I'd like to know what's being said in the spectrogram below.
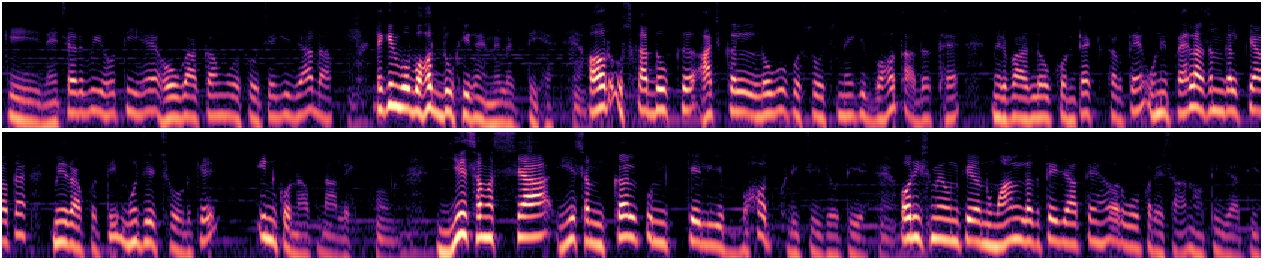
की नेचर भी होती है होगा कम वो सोचेगी ज़्यादा लेकिन वो बहुत दुखी रहने लगती है। और उसका दुख आजकल लोगों को सोचने की बहुत आदत है। मेरे पास लोग कांटेक्ट करते हैं उन्हें पहला संकल्प क्या होता है? मेरा पति मुझे छोड़ के इनको ना अपना ले। ये समस्या ये संकल्प उनके लिए बहुत बड़ी चीज़ होती है। और इसमें उनके अनुमान लगते जाते हैं और वो परेशान होती जाती है।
